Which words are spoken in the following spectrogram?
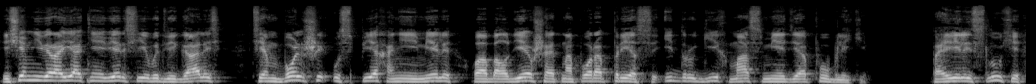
И чем невероятнее версии выдвигались, тем больший успех они имели у обалдевшей от напора прессы и других масс-медиа публики. Появились слухи,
